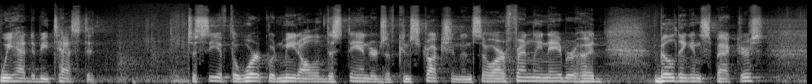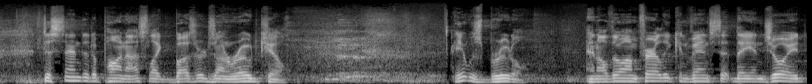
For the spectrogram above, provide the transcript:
we had to be tested to see if the work would meet all of the standards of construction. And so our friendly neighborhood building inspectors descended upon us like buzzards on roadkill. It was brutal. And although I'm fairly convinced that they enjoyed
